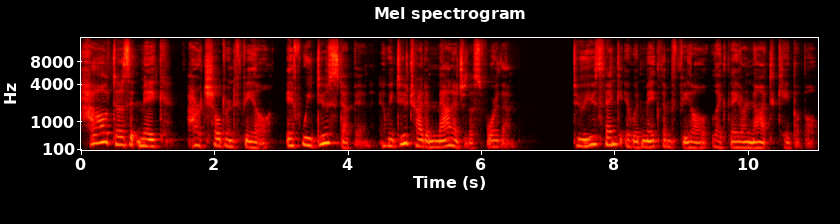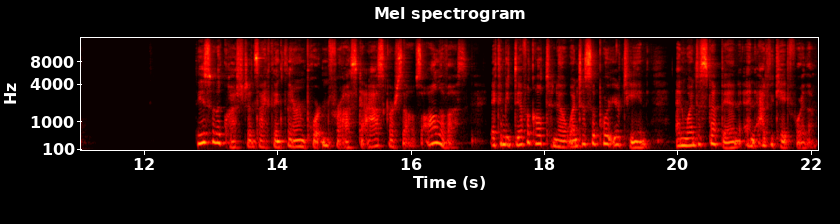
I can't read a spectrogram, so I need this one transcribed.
How does it make our children feel if we do step in and we do try to manage this for them? Do you think it would make them feel like they are not capable? These are the questions I think that are important for us to ask ourselves, all of us. It can be difficult to know when to support your teen and when to step in and advocate for them.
